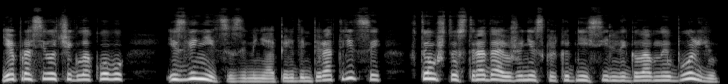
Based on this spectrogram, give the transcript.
Я просила Чеглакову извиниться за меня перед императрицей в том, что страдаю уже несколько дней сильной головной болью,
